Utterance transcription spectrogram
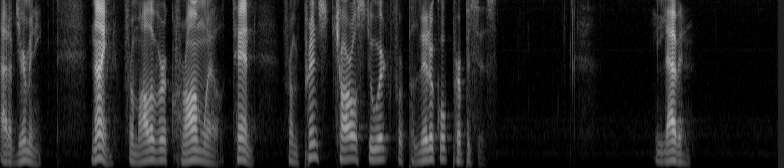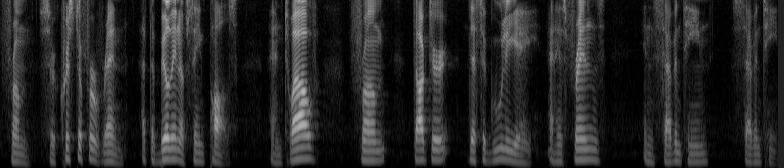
out of Germany. Nine, from Oliver Cromwell. Ten, from Prince Charles Stuart for political purposes. 11 from Sir Christopher Wren at the building of St. Paul's, and 12 from Dr. Desaguliers and his friends in 1717.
